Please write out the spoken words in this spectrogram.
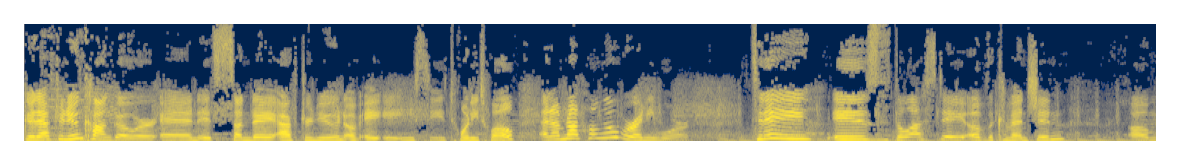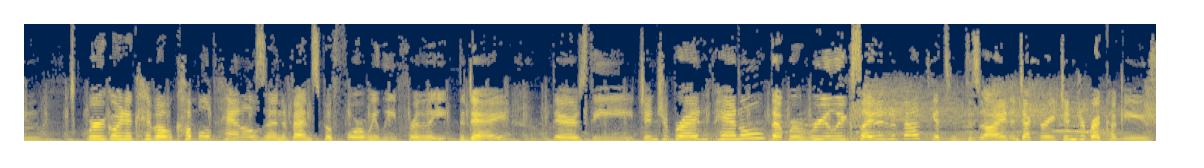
Good afternoon, Congoer, and it's Sunday afternoon of AAEC 2012, and I'm not hungover anymore. Today is the last day of the convention. Um, we're going to up a couple of panels and events before we leave for the, the day. There's the gingerbread panel that we're really excited about to get to design and decorate gingerbread cookies.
